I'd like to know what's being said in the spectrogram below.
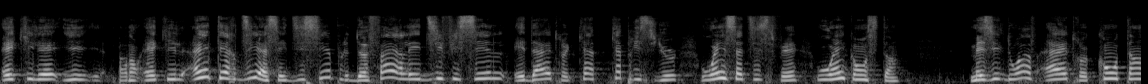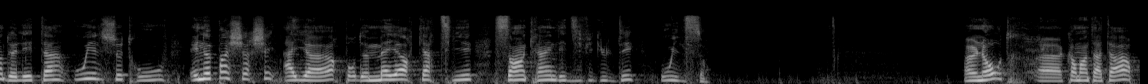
est qu'il interdit à ses disciples de faire les difficiles et d'être capricieux ou insatisfaits ou inconstants. Mais ils doivent être contents de l'état où ils se trouvent et ne pas chercher ailleurs pour de meilleurs quartiers sans craindre les difficultés où ils sont. Un autre euh, commentateur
